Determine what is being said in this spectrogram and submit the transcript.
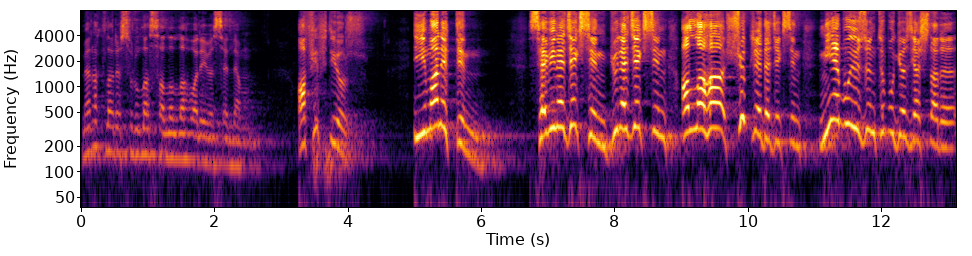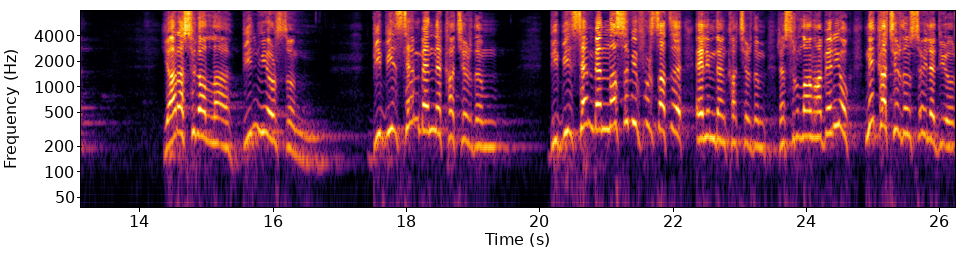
Merakla Resulullah sallallahu aleyhi ve sellem Afif diyor, iman ettin, sevineceksin, güleceksin, Allah'a şükredeceksin. Niye bu üzüntü, bu gözyaşları? Ya Resulallah bilmiyorsun. Bir bilsem ben ne kaçırdım. Bir bilsem ben nasıl bir fırsatı elimden kaçırdım. Resulullah'ın haberi yok. Ne kaçırdın söyle diyor.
